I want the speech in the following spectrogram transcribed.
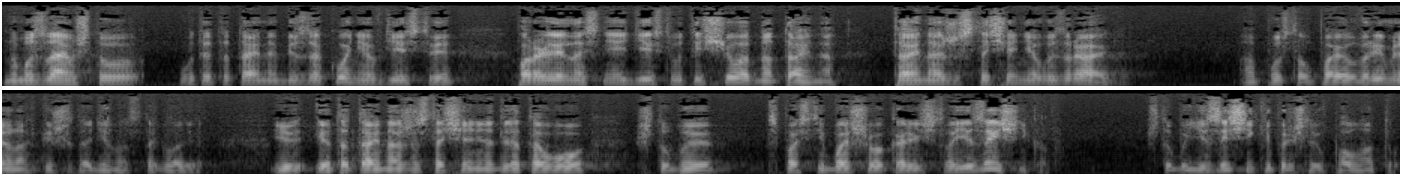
Но мы знаем, что вот эта тайна беззакония в действии, параллельно с ней действует еще одна тайна, тайна ожесточения в Израиле апостол Павел в Римлянах пишет, 11 главе. И это тайна ожесточения для того, чтобы спасти большое количество язычников, чтобы язычники пришли в полноту.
